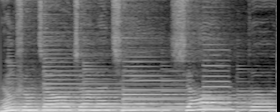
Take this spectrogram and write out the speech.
让双脚沾满清香的。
